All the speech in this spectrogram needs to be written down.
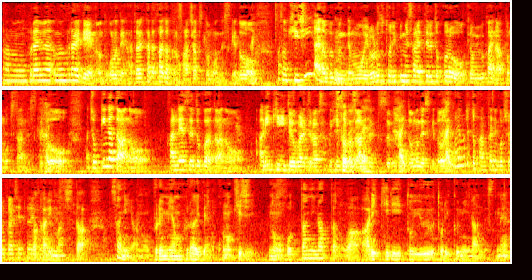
あのプライムフライデーのところで働き方改革の話あったと思うんですけど、はい、まあ、その記事以外の部分でもいろいろと取り組みされているところを興味深いなと思ってたんですけど、はい、直近だとあの関連するところだとあのありきりと呼ばれている作品とかがあったりする、と思うんですけど、そ、こら辺もちょっと簡単にご紹介していただいてわかりました。まさにあのプレミアムフライデーのこの記事の発端になったのはありきりという取り組みなんですね。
